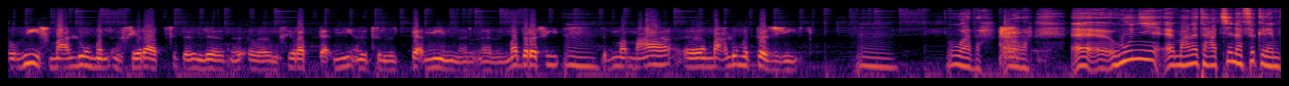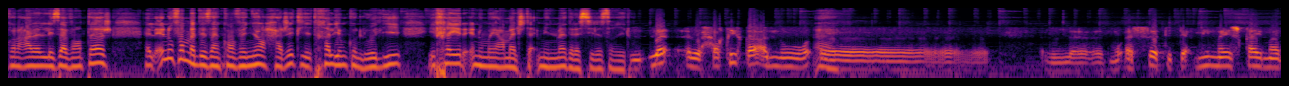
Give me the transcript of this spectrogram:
تضيف معلومة الانخراط انخراط التامين التأمين المدرسي مع معلومة تسجيل. واضح واضح. آه هوني معناتها عطينا فكرة يمكن على les avantages لأنه فما des inconvénients حاجات اللي تخلي يمكن الولي يخير إنه ما يعملش تأمين مدرسي لصغيره لا الحقيقة أنه آه. آه مؤسسات التأمين ما هيش قايمة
